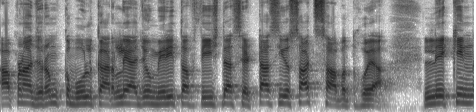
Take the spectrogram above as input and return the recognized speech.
ਆਪਣਾ ਜੁਰਮ ਕਬੂਲ ਕਰ ਲਿਆ, ਜੋ ਮੇਰੀ ਤਫਤੀਸ਼ ਦਾ ਸਿੱਟਾ ਸੀ, ਉਹ ਸੱਚ ਸਾਬਤ ਹੋਇਆ। ਲੇਕਿਨ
